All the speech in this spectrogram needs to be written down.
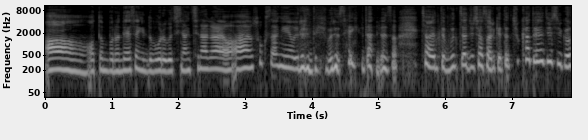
아, 어떤 분은 내 생일도 모르고 그냥 지나가요. 아, 속상해요. 이러는데 이분은 생일도 알면서 저한테 문자 주셔서 이렇게 또 축하도 해주시고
